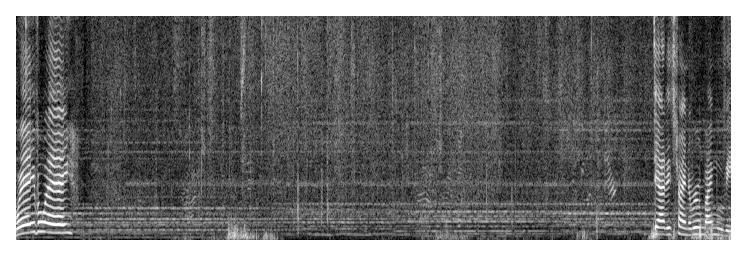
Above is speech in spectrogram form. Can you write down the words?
Wave away. Daddy's trying to ruin my movie.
